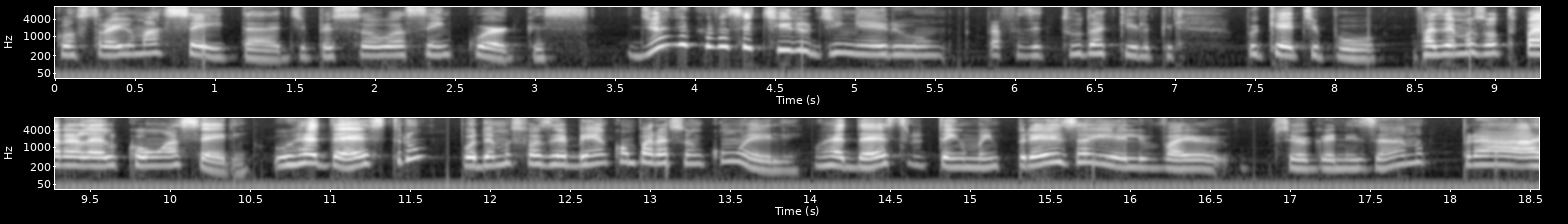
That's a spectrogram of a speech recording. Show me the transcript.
constrói uma seita de pessoas sem quirks. De onde que você tira o dinheiro para fazer tudo aquilo que porque tipo, fazemos outro paralelo com a série. O Redestro, podemos fazer bem a comparação com ele. O Redestro tem uma empresa e ele vai se organizando para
